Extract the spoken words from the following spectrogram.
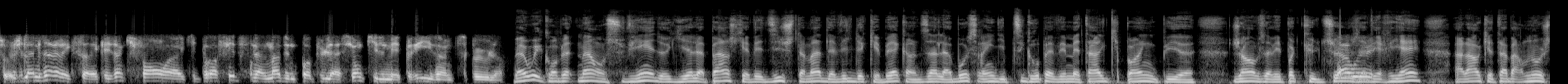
de la misère avec ça, avec les gens qui font, euh, qui profitent finalement d'une population qui le méprise un petit peu là. Ben oui, complètement. On se souvient de Guy Lepage qui avait dit justement de la ville de Québec en disant là-bas, c'est rien des petits groupes heavy metal qui pognent, puis euh, genre, vous avez pas de culture, Ah vous oui. avez rien. Alors que Tabarnouche,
